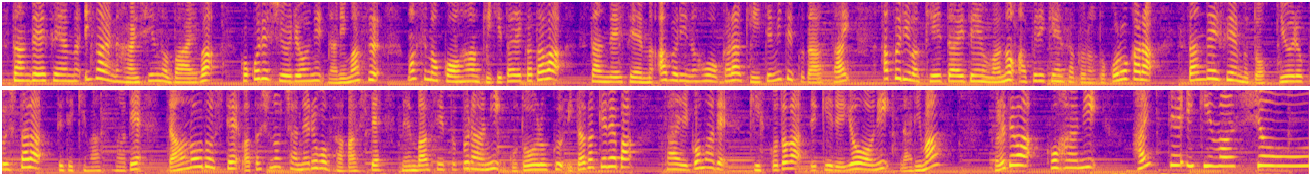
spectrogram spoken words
スタンド FM 以外の配信の場合はここで終了になります。もしも後半聞きたい方はスタンド FM アプリの方から聞いてみてください。アプリは携帯電話のアプリ検索のところからスタンド FM と入力したら出てきますのでダウンロードして私のチャンネルを探してメンバーシッププランにご登録いただければ最後まで聞くことができるようになります。それでは後半に入っていきましょう。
